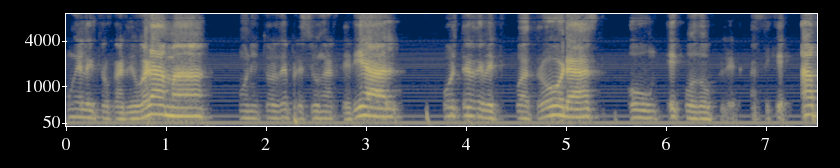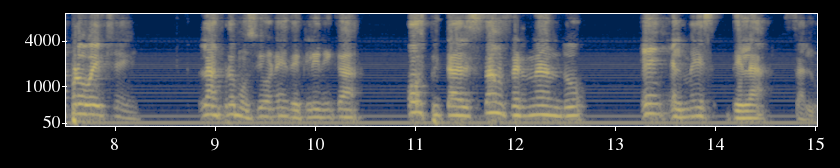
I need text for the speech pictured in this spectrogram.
un electrocardiograma, monitor de presión arterial, holter de 24 horas o un ecodoppler. Así que aprovechen las promociones de Clínica Hospital San Fernando en el mes de la salud.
